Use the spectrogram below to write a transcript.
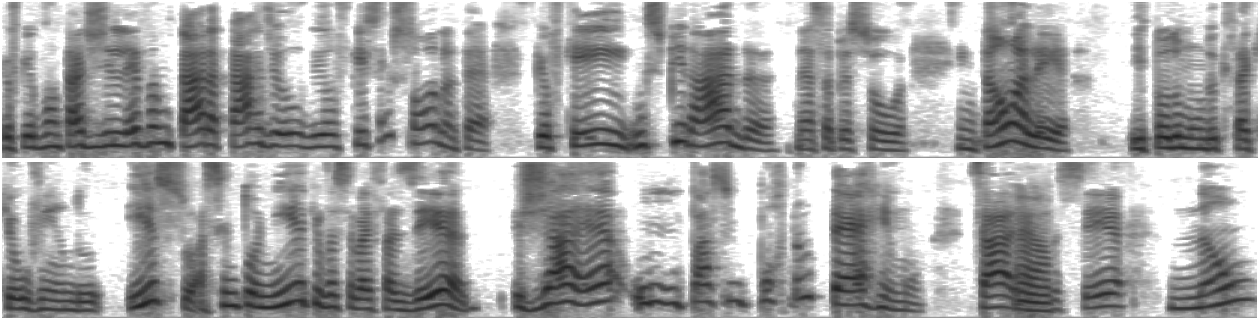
Eu fiquei com vontade de levantar à tarde, eu, eu fiquei sem sono até, porque eu fiquei inspirada nessa pessoa. Então, Ale, e todo mundo que está aqui ouvindo, isso, a sintonia que você vai fazer já é um passo importantérrimo, sabe? É. Você não,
